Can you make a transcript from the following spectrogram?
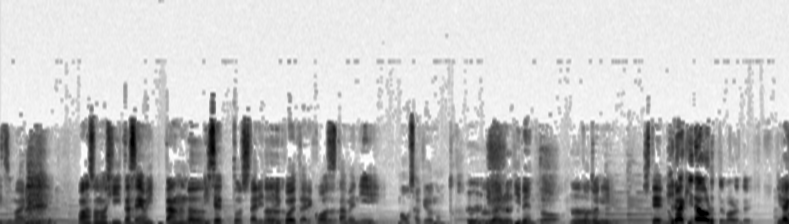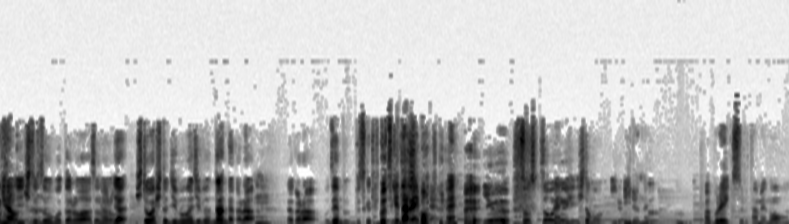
詰まり、まあその引いた線を一旦リセットしたりうん。乗り越えたり壊すために、まあお酒を飲むとか、うん。いわゆるイベントのことにしての、開き直るってのもあるんだよ。開き直一つ思ったのは、その、いや、人は人、自分は自分なんだから、うん、だから、全部ぶつけたぶつけたれみたいなね。いう、そうそう、いう人もいる。いるね。うん。まあ、ブレイクするための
